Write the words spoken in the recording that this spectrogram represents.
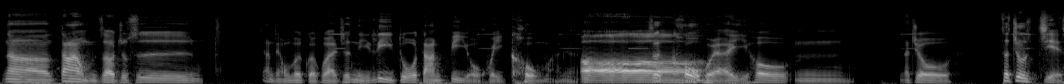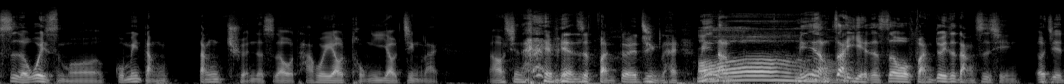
那当然我们知道，就是这样讲会不会怪怪？就是你利多，当然必有回扣嘛。哦哦哦，这扣回来以后，嗯，那就这就是解释了为什么国民党当权的时候，他会要同意要进来。然后现在 变成是反对进来，民进党，民进党在野的时候反对这档事情，而且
